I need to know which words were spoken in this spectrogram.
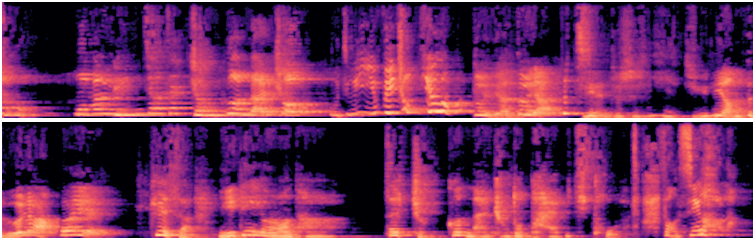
时候我们林家在整个南城。不就一飞冲天了吗？对呀，对呀，这简直是一举两得呀！可以，这次啊一定要让他在整个南城都抬不起头来。放心好了。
